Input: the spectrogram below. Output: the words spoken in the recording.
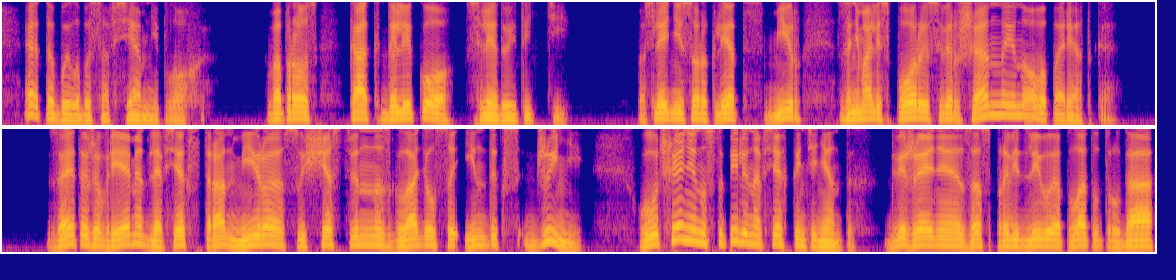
— это было бы совсем неплохо. Вопрос, как далеко следует идти? Последние 40 лет мир занимали споры совершенно иного порядка. За это же время для всех стран мира существенно сгладился индекс Джинни. Улучшения наступили на всех континентах. Движение за справедливую оплату труда,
